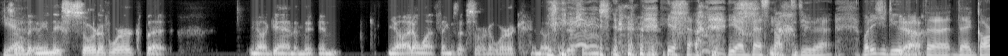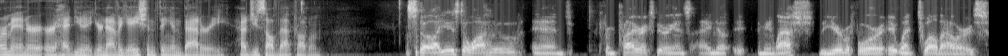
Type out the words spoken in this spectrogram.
Yeah. So I mean, they sort of work, but you know, again, in in you know, I don't want things that sort of work in those conditions. yeah, yeah, best not to do that. What did you do yeah. about the the Garmin or, or head unit, your navigation thing and battery? How did you solve that problem? So I used a Wahoo, and from prior experience, I know. It, I mean, last the year before, it went 12 hours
